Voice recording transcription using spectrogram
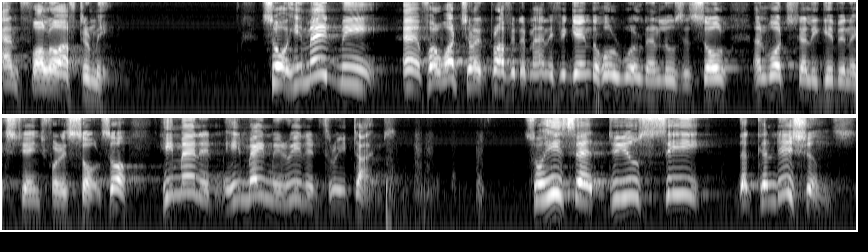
and follow after me. So he made me, uh, for what shall it profit a man if he gain the whole world and lose his soul? And what shall he give in exchange for his soul? So he made it, he made me read it three times. So he said, Do you see the conditions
